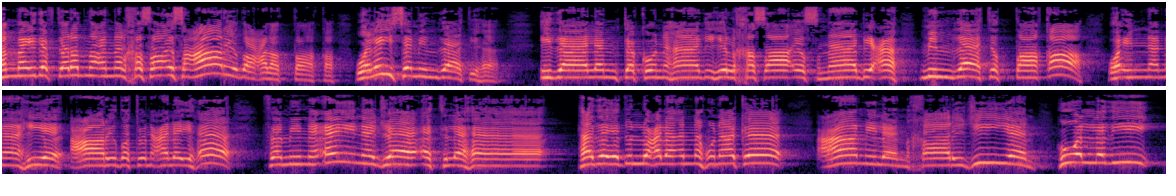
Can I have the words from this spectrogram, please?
أما إذا افترضنا أن الخصائص عارضة على الطاقة وليس من ذاتها إذا لم تكن هذه الخصائص نابعة من ذات الطاقة وإنما هي عارضة عليها فمن أين جاءت لها؟ هذا يدل على أن هناك عاملا خارجيا هو الذي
